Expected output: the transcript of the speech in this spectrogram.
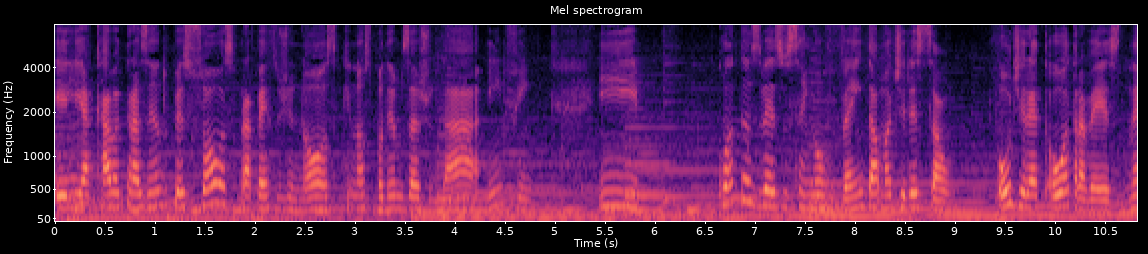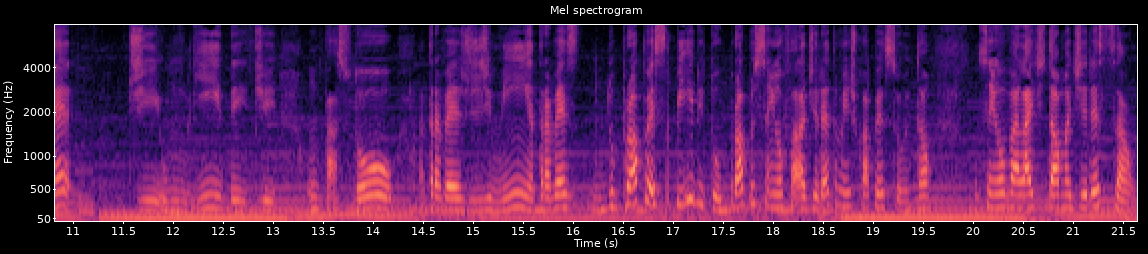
Ele acaba trazendo pessoas para perto de nós que nós podemos ajudar, enfim. E quantas vezes o Senhor vem dar uma direção, ou direta, ou através, né? de um líder, de um pastor, através de mim, através do próprio Espírito, o próprio Senhor fala diretamente com a pessoa. Então, o Senhor vai lá e te dá uma direção.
